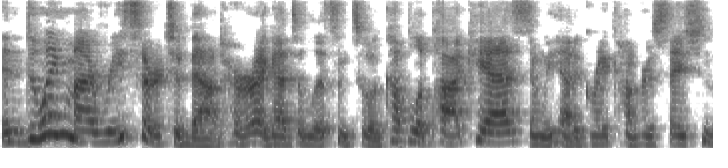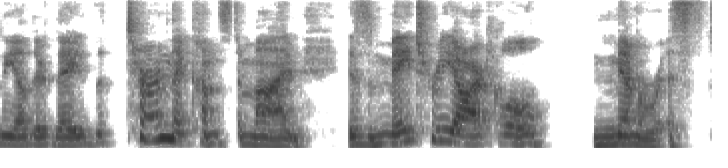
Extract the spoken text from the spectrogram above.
In doing my research about her, I got to listen to a couple of podcasts and we had a great conversation the other day. The term that comes to mind is matriarchal memorist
